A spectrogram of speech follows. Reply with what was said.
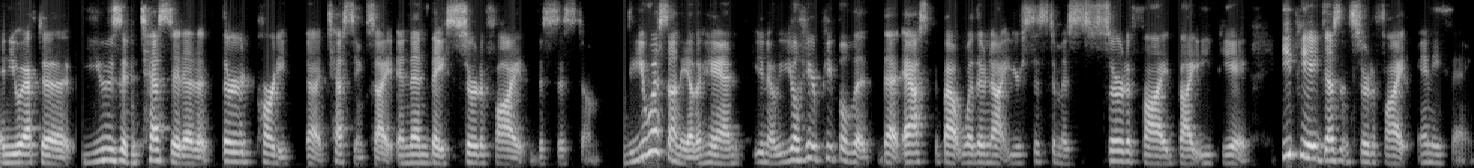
And you have to use and test it at a third party uh, testing site, and then they certify the system. The US, on the other hand, you know, you'll hear people that, that ask about whether or not your system is certified by EPA. EPA doesn't certify anything.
